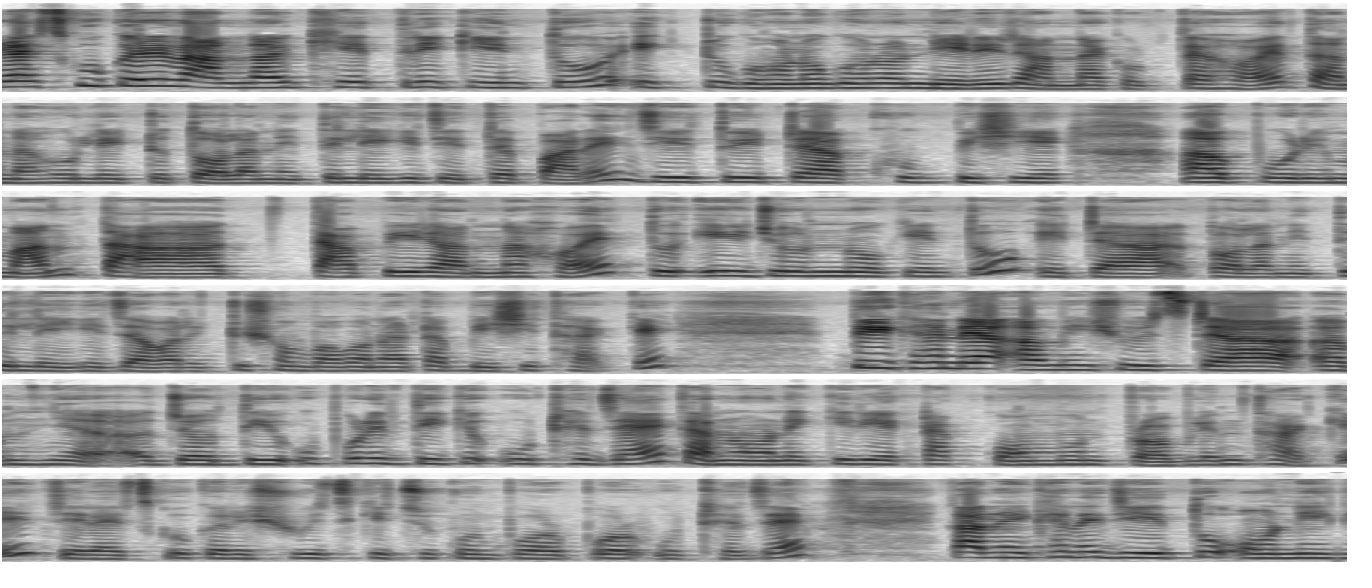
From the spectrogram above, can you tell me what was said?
রাইস কুকারে রান্নার ক্ষেত্রে কিন্তু একটু ঘন ঘন নেড়ে রান্না করতে হয়। তা না হলে একটু তলা নেতে লেগে যেতে পারে। যেহেতু এটা খুব বেশি পরিমাণ তা, তাপে রান্না হয়, তো এই জন্য কিন্তু এটা তলা নেতে লেগে যাওয়ার একটু সম্ভাবনাটা বেশি থাকে। তো এখানে আমি সুইচটা যদি উপরের দিকে উঠে যায়, কারণ অনেকেরই একটা কমন প্রবলেম থাকে যে রাইস কুকারের সুইচ কিছুক্ষণ পর পর উঠে যায়। কারণ এখানে যেহেতু অনেক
